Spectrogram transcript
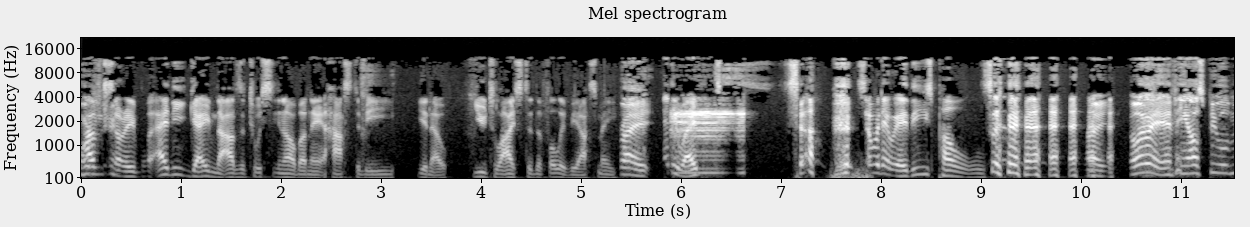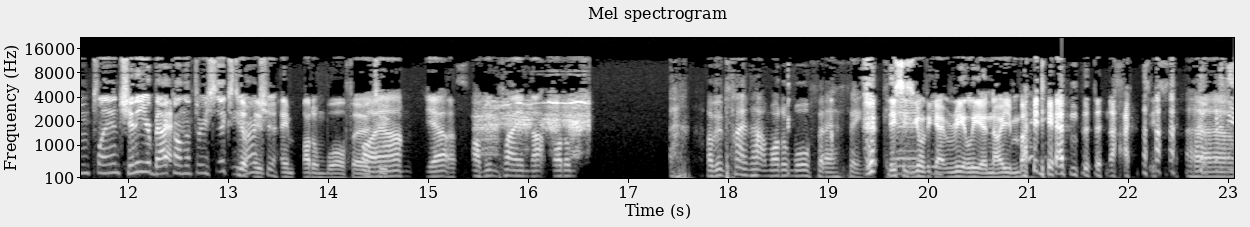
I'm sorry, but any game that has a twisty knob on it has to be, you know, utilised to the full. If you ask me. Right, Anyway, so so anyway, these polls. right. Oh wait, wait, anything else people have been playing? Chinny, you're back on the 360, aren't you? In Modern Warfare I 2. am. Yeah, I've been playing that modern. I've been playing that Modern Warfare thing. This is going to get really annoying by the end of the night. Uh,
